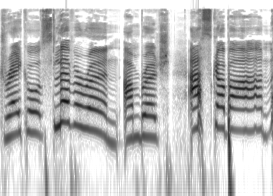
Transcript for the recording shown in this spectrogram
Draco Slytherin, Umbridge Azkaban.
